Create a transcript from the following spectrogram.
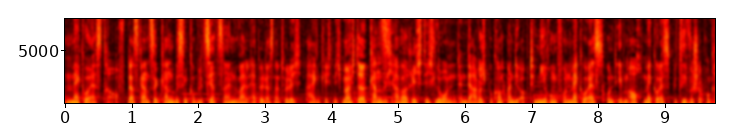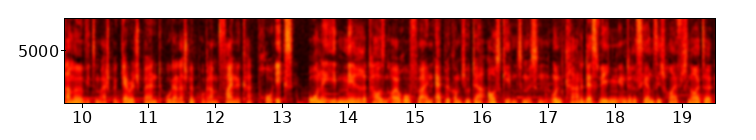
macOS drauf. Das Ganze kann ein bisschen kompliziert sein, weil Apple das natürlich eigentlich nicht möchte, kann sich aber richtig lohnen, denn dadurch bekommt man die Optimierung von macOS und eben auch macOS-spezifische Programme, wie zum Beispiel GarageBand oder das Schnittprogramm Final Cut Pro X, ohne eben mehrere tausend Euro für einen Apple-Computer ausgeben zu müssen. Und gerade deswegen interessieren sich häufig Leute Leute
